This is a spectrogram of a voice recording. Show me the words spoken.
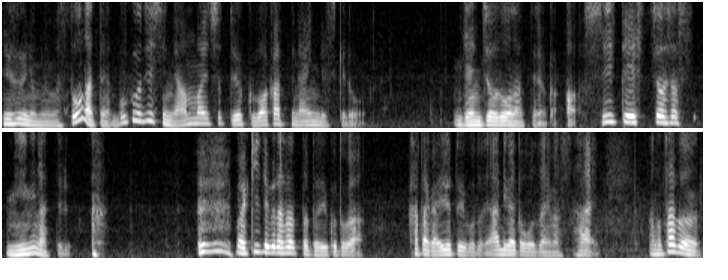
いうふうに思います。どうなってんの？僕自身ね、あんまりちょっとよく分かってないんですけど、現状どうなってるのか。あ、推定視聴者2になってる。まあ、聞いてくださったということが、方がいるということで、ありがとうございます。はい。あの、多分、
